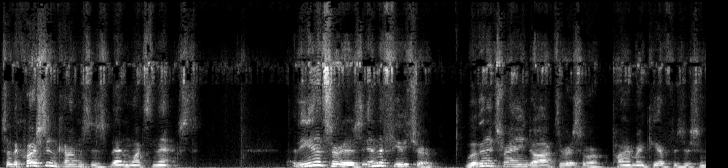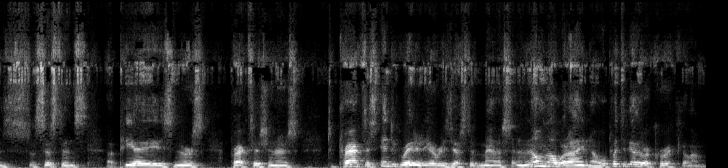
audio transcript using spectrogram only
So the question comes is then what's next? The answer is in the future, we're going to train doctors or primary care physicians, assistants, uh, PAs, nurse practitioners to practice integrated aerodigestive medicine, and they'll know what I know. We'll put together a curriculum.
